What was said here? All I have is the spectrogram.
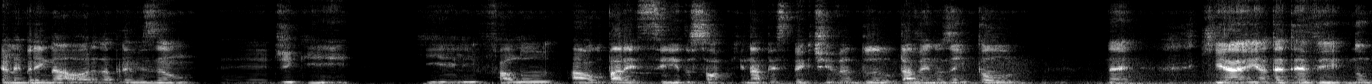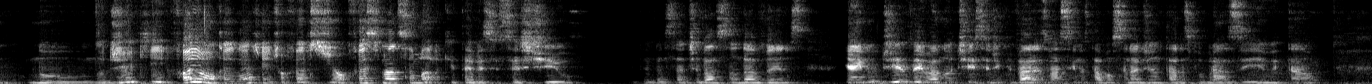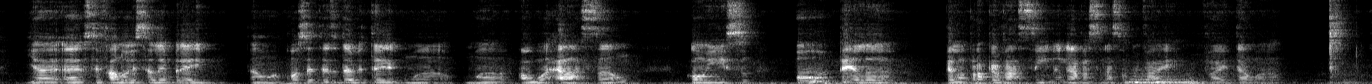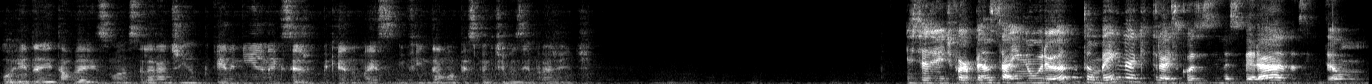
Eu lembrei na hora da previsão é, de Gui que ele falou algo parecido, só que na perspectiva do, da Vênus em touro, né? Que aí até teve no, no, no dia que. Foi ontem, né, gente? Ou foi antes de ontem? Foi esse final de semana que teve esse sextil, que teve essa ativação da Vênus. E aí no dia veio a notícia de que várias vacinas estavam sendo adiantadas para o Brasil e tal. E aí, é, você falou isso, eu lembrei então, com certeza deve ter uma, uma, alguma relação com isso, ou pela, pela própria vacina, né? a vacinação que vai, vai dar uma corrida aí, talvez, uma aceleradinha pequenininha, né? que seja pequena, mas enfim, dá uma perspectivazinha pra gente. E se a gente for pensar em Urano também, né, que traz coisas inesperadas, então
